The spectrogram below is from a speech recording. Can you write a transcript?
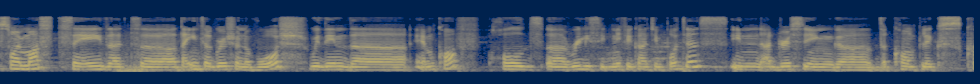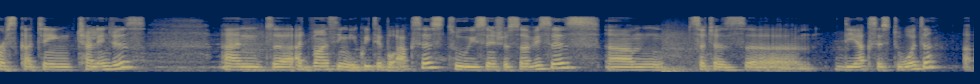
So, I must say that uh, the integration of WASH within the MCOF holds uh, really significant importance in addressing uh, the complex cross cutting challenges and uh, advancing equitable access to essential services, um, such as uh, the access to water, uh,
